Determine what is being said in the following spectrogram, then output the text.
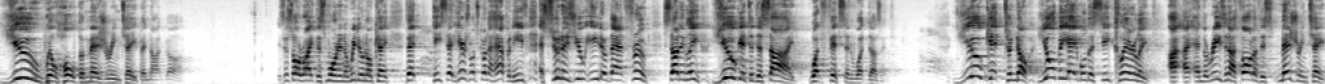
you will hold the measuring tape and not God. Is this all right this morning? Are we doing okay? That he said, here's what's going to happen, Eve. As soon as you eat of that fruit, suddenly you get to decide what fits and what doesn't. You get to know. You'll be able to see clearly. I, I, and the reason I thought of this measuring tape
